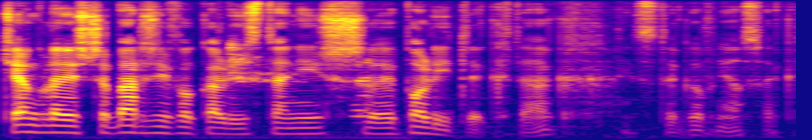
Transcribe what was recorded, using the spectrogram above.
Ciągle jeszcze bardziej wokalista niż e, polityk, tak? Z tego wniosek.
